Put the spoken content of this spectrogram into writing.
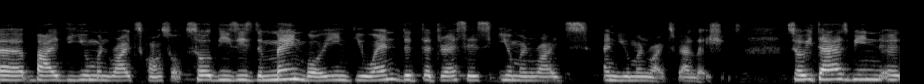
uh, by the Human Rights Council. So this is the main body in the UN that addresses human rights and human rights violations. So it has been uh,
